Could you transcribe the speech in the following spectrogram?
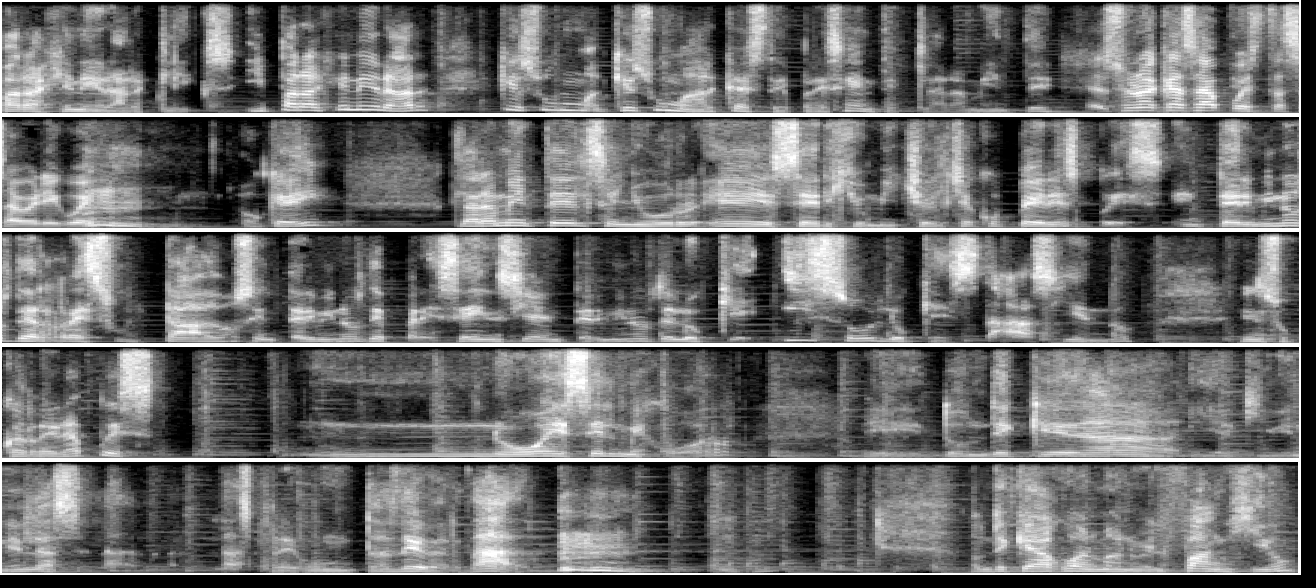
para generar clics y para generar que su, que su marca esté presente. Claramente, Es una casa de apuestas, averigüe. ¿ok? Claramente el señor eh, Sergio Michel Checo Pérez, pues en términos de resultados, en términos de presencia, en términos de lo que hizo, lo que está haciendo en su carrera, pues no es el mejor. Eh, ¿Dónde queda? Y aquí vienen las, la- las preguntas de verdad. ¿Dónde queda Juan Manuel Fangio?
